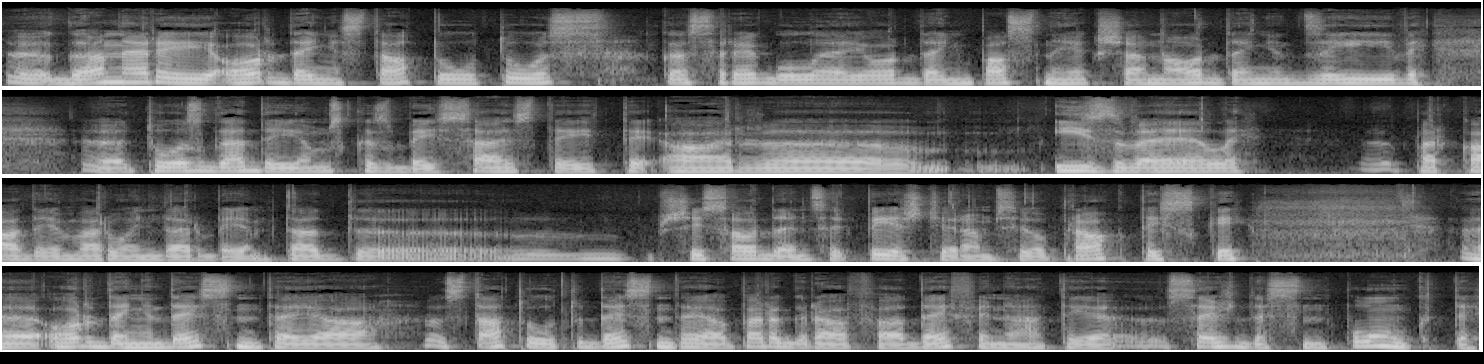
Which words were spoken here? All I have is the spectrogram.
Gan arī ordeņa statūtos, kas regulēja ordeņa pasniegšanu, ordeņa dzīvi, tos gadījumus, kas bija saistīti ar izvēli par kādiem varoņdarbiem, tad eh, šis ordenis ir piešķirams jau praktiski. Eh, ordeņa desmitajā statūtu desmitajā paragrāfā definētie 60 punkti,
